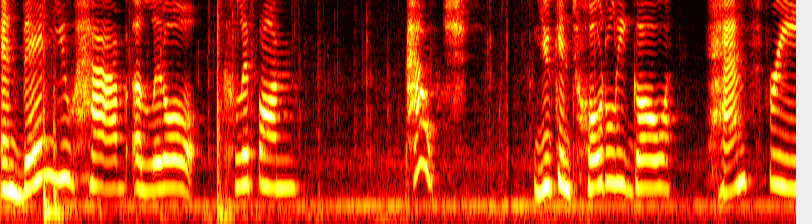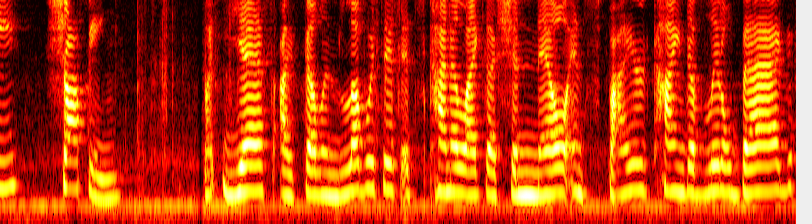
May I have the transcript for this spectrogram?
And then you have a little clip-on pouch you can totally go hands-free shopping. But yes, I fell in love with this. It's kind of like a Chanel inspired kind of little bag.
